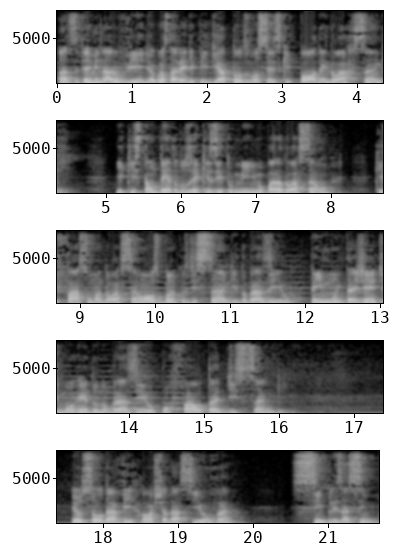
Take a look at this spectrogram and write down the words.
Antes de terminar o vídeo, eu gostaria de pedir a todos vocês que podem doar sangue e que estão dentro dos requisitos mínimos para doação que faça uma doação aos bancos de sangue do Brasil. Tem muita gente morrendo no Brasil por falta de sangue. Eu sou Davi Rocha da Silva, simples assim.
